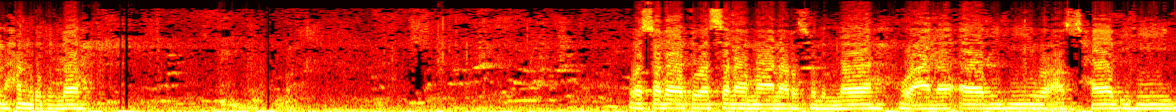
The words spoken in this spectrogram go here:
Alhamdulillah. Wassalatu wassalamu ala rasulillah Wa ala alihi wa ashabihi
